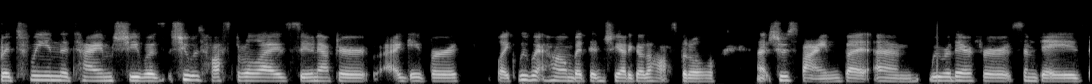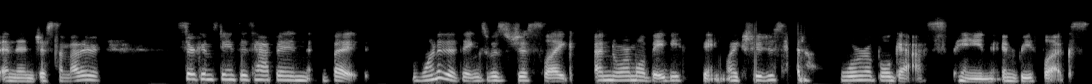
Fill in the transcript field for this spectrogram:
between the time she was she was hospitalized soon after I gave birth, like we went home, but then she had to go to the hospital. Uh, she was fine, but um, we were there for some days, and then just some other circumstances happened. But one of the things was just like a normal baby thing. Like she just had horrible gas pain and reflux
